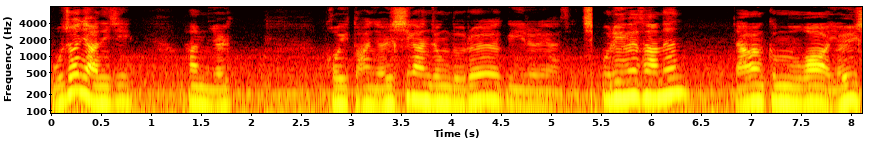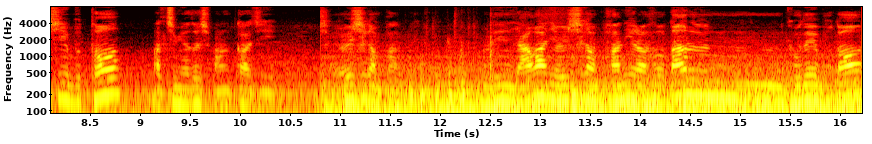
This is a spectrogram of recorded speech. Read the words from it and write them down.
오전이 아니지. 한 열, 거의 또 한 10시간 정도를 그 일을 해야지. 지- 우리 회사는 야간 근무가 10시부터 아침 8시 반까지 10시간 반. 우리는 야간 10시간 반이라서 다른 교대보다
